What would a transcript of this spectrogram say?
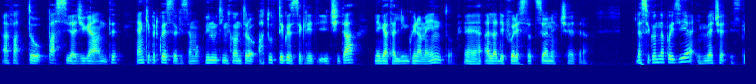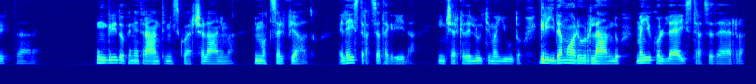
ha fatto passi da gigante. È anche per questo che siamo venuti incontro a tutte queste criticità legate all'inquinamento, eh, alla deforestazione, eccetera. La seconda poesia invece è scritta da me. Un grido penetrante mi squarcia l'anima, mi mozza il fiato, e lei straziata grida, in cerca dell'ultimo aiuto, grida, muore urlando, ma io con lei strazia terra.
